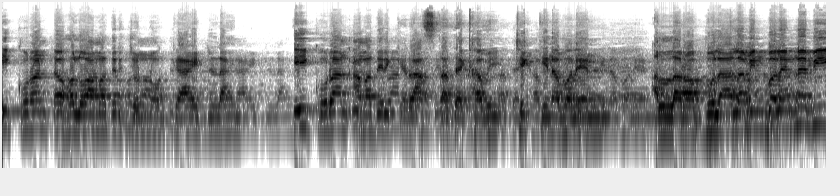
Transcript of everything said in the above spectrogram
এই কোরআনটা হলো আমাদের জন্য গাইডলাইন এই কোরআন আমাদেরকে রাস্তা দেখাবে, ঠিক কিনা বলেন? আল্লাহ রাব্বুল আলামিন বলেন, নবী,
